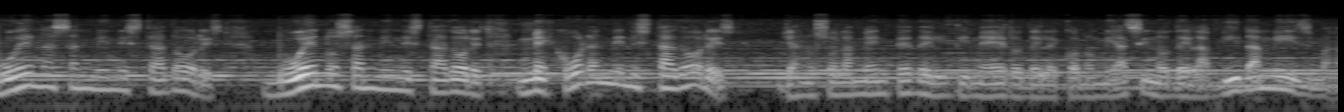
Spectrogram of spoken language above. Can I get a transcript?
buenas administradores, buenos administradores, mejor administradores, ya no solamente del dinero, de la economía, sino de la vida misma,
